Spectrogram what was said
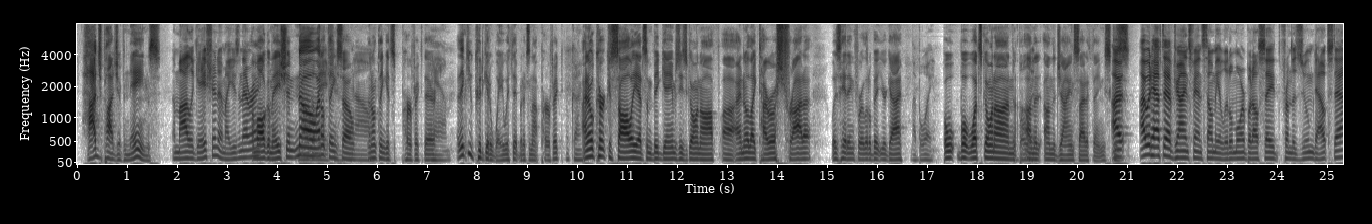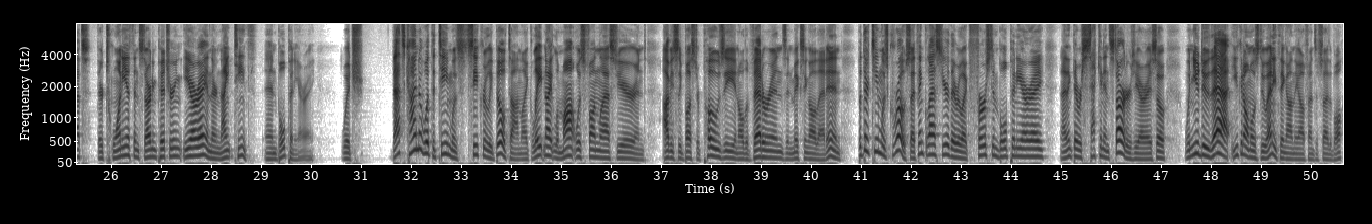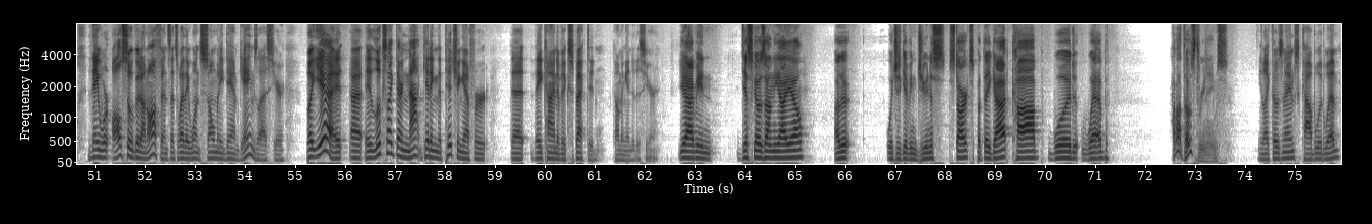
hodgepodge of names. Amalgamation. Am I using that right? Amalgamation? No, I don't think so. No. I don't think it's perfect there. Damn. I think you could get away with it, but it's not perfect. Okay. I know Curt Casali had some big games. He's going off. Uh, I know like Thairo Estrada was hitting for a little bit. Your guy, My boy. but but what's going on bullet. on the on the Giants side of things? I I would have to have Giants fans tell me a little more, but I'll say from the zoomed out stats, they're 20th in starting pitching ERA and they're 19th in bullpen ERA, which that's kind of what the team was secretly built on. Like late night LaMonte was fun last year, and obviously Buster Posey and all the veterans and mixing all that in. But their team was gross. I think last year they were like first in bullpen ERA, and I think they were second in starters ERA. So when you do that, you can almost do anything on the offensive side of the ball. They were also good on offense. That's why they won so many damn games last year. But yeah, it uh, it looks like they're not getting the pitching effort that they kind of expected coming into this year. Yeah, I mean, Disco's on the IL, other, which is giving Junis starts, but they got Cobb, Wood, Webb. How about those three names? You like those names? Cobwood Webb?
